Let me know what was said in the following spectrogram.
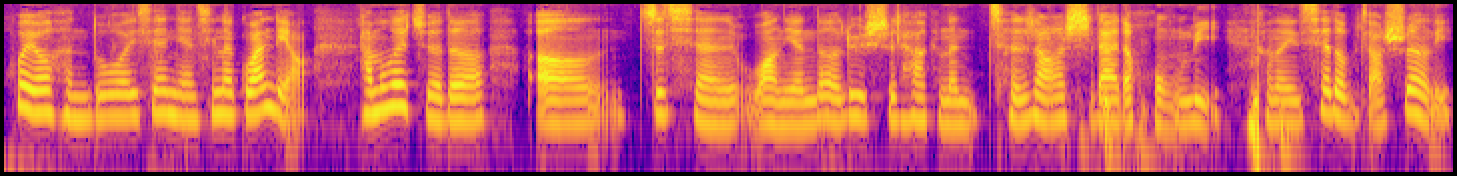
会有很多一些年轻的观点，他们会觉得，嗯，之前往年的律师他可能乘上了时代的红利，可能一切都比较顺利。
